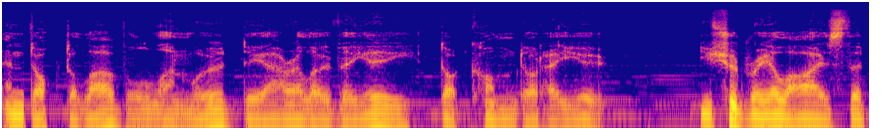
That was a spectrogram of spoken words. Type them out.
and Dr. Love, all one word, D-R-L-O-V-E dot com dot au. You should realise that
